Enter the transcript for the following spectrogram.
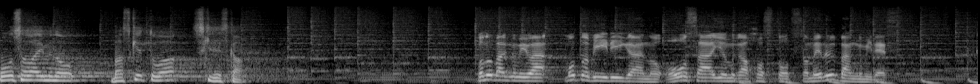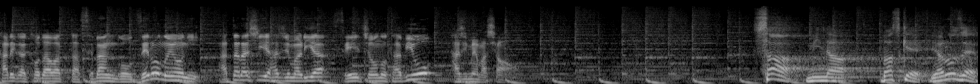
大沢歩のバスケットは好きですか？この番組は元 B リーガーの大沢歩がホストを務める番組です。彼がこだわった背番号ゼロのように新しい始まりや成長の旅を始めましょう。さあみんなバスケやろうぜ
